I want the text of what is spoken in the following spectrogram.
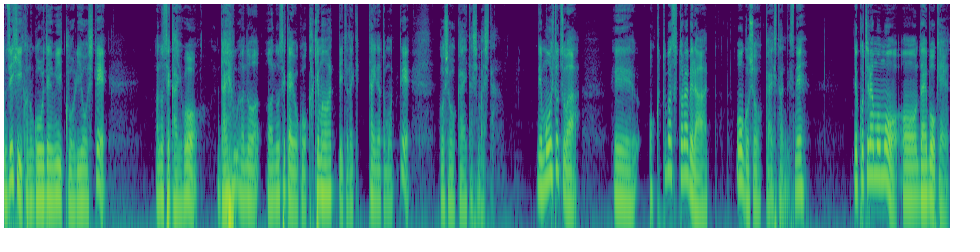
ぜひこのゴールデンウィークを利用して、あの世界をだいぶあのあの世界をこう駆け回っていただきたいなと思ってご紹介いたしました。で、もう一つは、えー、オクトバストラベラーをご紹介したんですね。で、こちらももう大冒険、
